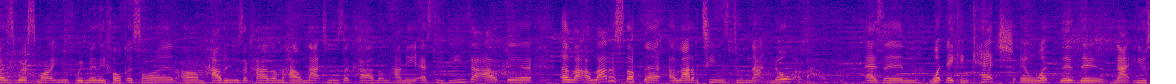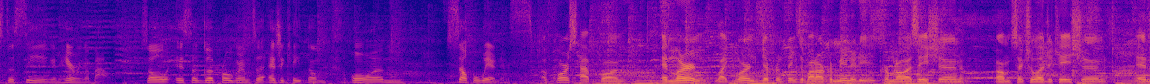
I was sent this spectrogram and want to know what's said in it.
because we're smart youth, we mainly focus on um, how to use a condom, how not to use a condom, how many STDs are out there, a, lo a lot of stuff that a lot of teens do not know about, as in what they can catch and what they're not used to seeing and hearing about. So it's a good program to educate them on self-awareness. Of course, have fun and learn, like learn different things about our community, criminalization, um, sexual education, and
